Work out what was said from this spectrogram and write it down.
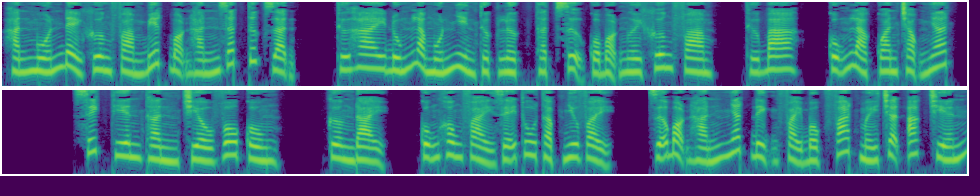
Hắn muốn để Khương Phàm biết bọn hắn rất tức giận, thứ hai đúng là muốn nhìn thực lực thật sự của bọn người Khương Phàm, thứ ba cũng là quan trọng nhất. Xích Thiên Thần Triều vô cùng cường đại, cũng không phải dễ thu thập như vậy, giữa bọn hắn nhất định phải bộc phát mấy trận ác chiến,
